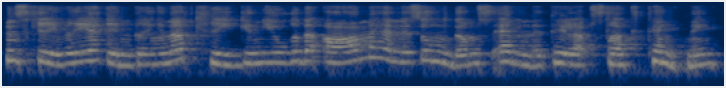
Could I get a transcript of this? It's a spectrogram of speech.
hun skriver i erindringene at krigen gjorde det av med hennes ungdoms evne til abstrakt tenkning,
